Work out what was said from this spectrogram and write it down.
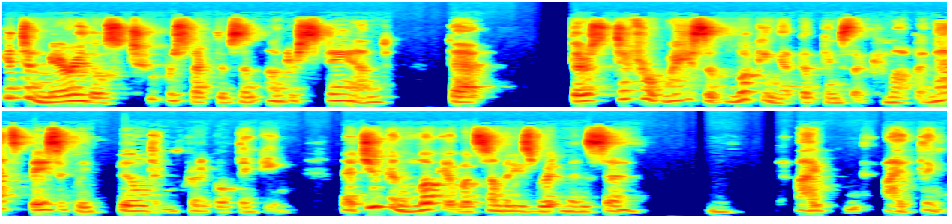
get to marry those two perspectives and understand that there's different ways of looking at the things that come up, and that's basically building critical thinking. That you can look at what somebody's written and said, I, I think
